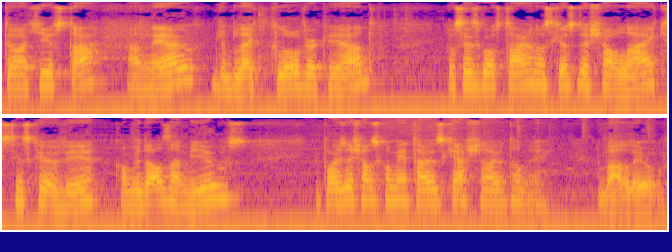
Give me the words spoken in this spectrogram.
Então aqui está a Nero de Black Clover criado. Se vocês gostaram, não esqueça de deixar o like, se inscrever, convidar os amigos e pode deixar nos comentários o que acharam também. Valeu!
